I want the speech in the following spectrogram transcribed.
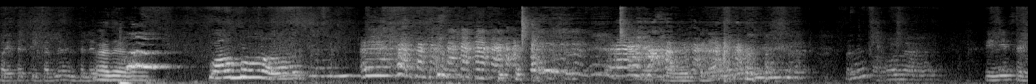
ఫైవ్ థర్టీ కల్లా ఎంత లేదు అదే అదే ఏం చేసావు?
